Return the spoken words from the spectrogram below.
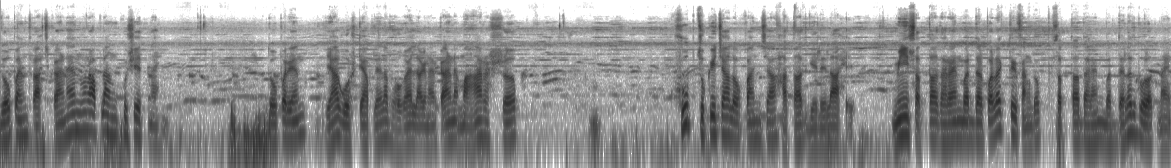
जोपर्यंत राजकारण्यांवर आपला अंकुश येत नाही तोपर्यंत या गोष्टी आपल्याला भोगायला लागणार. कारण महाराष्ट्र खूप चुकीच्या लोकांच्या हातात गेलेला आहे. मी सत्ताधाऱ्यांबद्दल परत ते सांगतो सत्ताधाऱ्यांबद्दलच बोलत नाही.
